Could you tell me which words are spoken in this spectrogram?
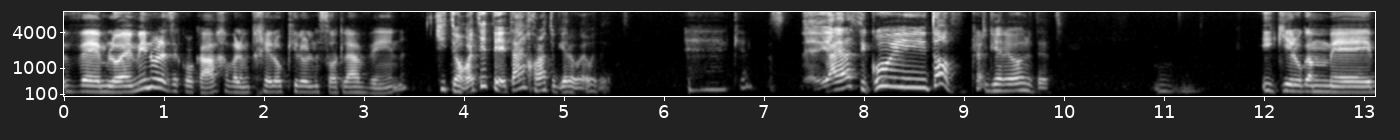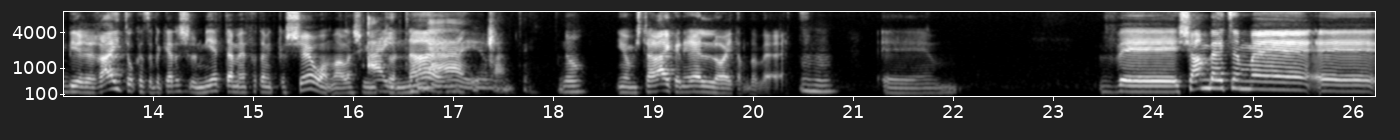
והם לא האמינו לזה כל כך, אבל הם התחילו כאילו לנסות להבין. כי תאורטית היא הייתה יכולה to get away with it. אה, כן. היה לה סיכוי טוב כן. to get away with it. היא כאילו גם אה, ביררה איתו כזה בקטע של מי אתה, מאיפה אתה מתקשר, הוא אמר לה שהוא אה, עיתונאי. עיתונאי, הבנתי. נו. עם המשטרה היא כנראה לא הייתה מדברת. אמ, ושם בעצם אה, אה,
